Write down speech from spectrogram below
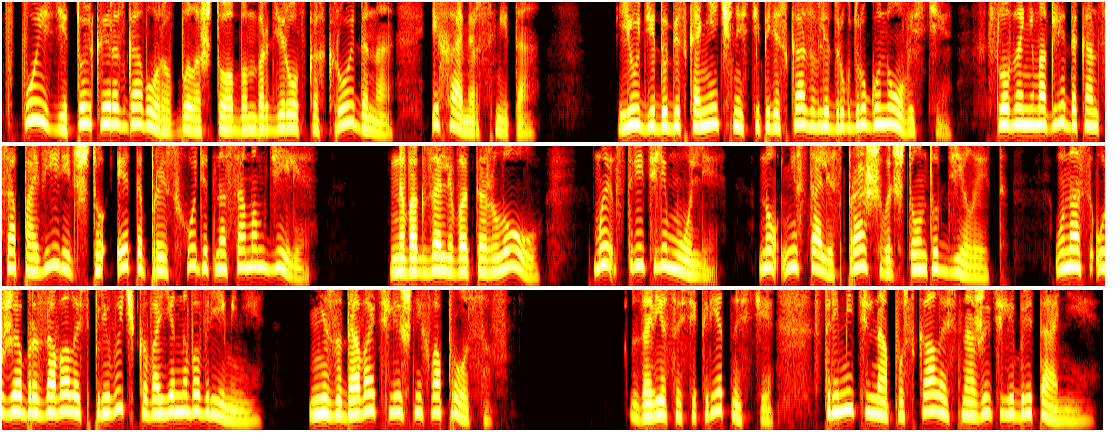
В поезде только и разговоров было, что о бомбардировках Кройдена и Хаммерсмита. Люди до бесконечности пересказывали друг другу новости, словно не могли до конца поверить, что это происходит на самом деле. На вокзале Ватерлоу мы встретили Молли, но не стали спрашивать, что он тут делает. У нас уже образовалась привычка военного времени — не задавать лишних вопросов. Завеса секретности стремительно опускалась на жителей Британии.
